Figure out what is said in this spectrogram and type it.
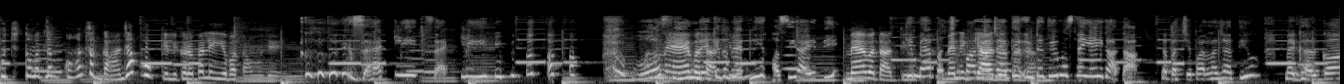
कुछ तो मतलब कौन सा गांजा फूक के लिख रहे हो? पहले ये बताओ। मुझे। एग्जैक्टली एग्जैक्टली वो मैं के बताती तो मुझे इतनी हँसी आई थी मैं बताती हूँ। मैं मैंने क्या चाहती हूँ इंटरव्यू में उसने यही कहा था। मैं बच्चे पालना चाहती हूँ मैं घर का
